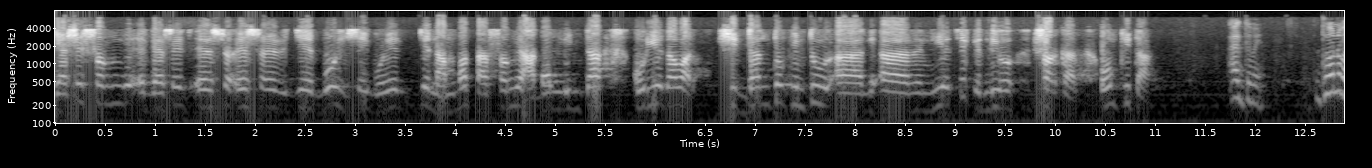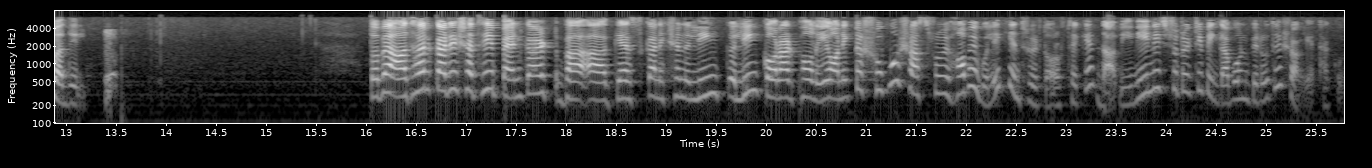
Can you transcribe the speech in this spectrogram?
গ্যাসের সঙ্গে, গ্যাসের যে বই, সেই বইয়ের যে নাম্বার, তার সঙ্গে আধার লিঙ্কটা করিয়ে দেওয়ার সিদ্ধান্ত কিন্তু নিয়েছে কেন্দ্রীয় সরকার। অঙ্কিতা। একদমই। ধন্যবাদ, দিল। তবে আধার কার্ডের সাথে প্যান কার্ড বা গ্যাস কানেকশন লিংক লিংক করার ফলে অনেকটা সময় সাশ্রয় হবে বলে কেন্দ্রের তরফ থেকে দাবি। নিয়ে নিচ্ছে ছোট একটি বিজ্ঞাপন বিরতির সঙ্গে থাকুন।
